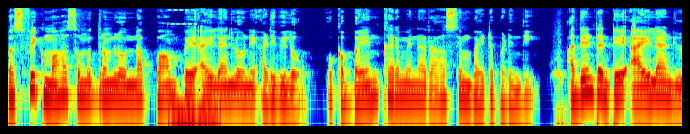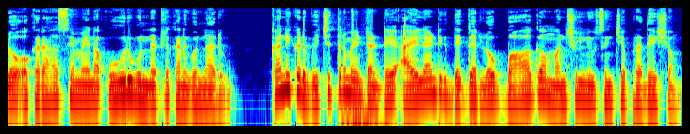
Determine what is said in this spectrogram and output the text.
పసిఫిక్ మహాసముద్రంలో ఉన్న పాంపే ఐలాండ్లోని అడవిలో ఒక భయంకరమైన రహస్యం బయటపడింది. అదేంటంటే ఐలాండ్లో ఒక రహస్యమైన ఊరు ఉన్నట్లు కనుగొన్నారు. కానీ ఇక్కడ విచిత్రం ఏంటంటే ఐలాండ్కి దగ్గరలో బాగా మనుషులు నివసించే ప్రదేశం.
